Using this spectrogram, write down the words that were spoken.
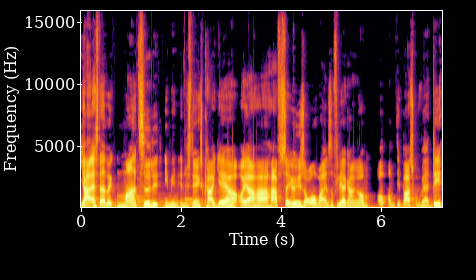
Jeg er stadigvæk meget tidligt i min investeringskarriere, og jeg har haft seriøse overvejelser flere gange om, om det bare skulle være det,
